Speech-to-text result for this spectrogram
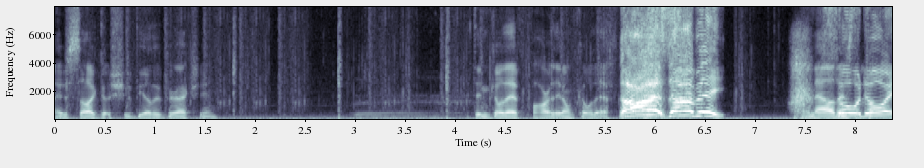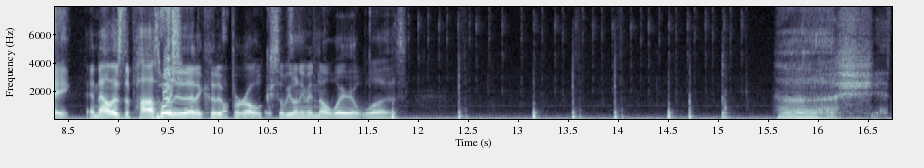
I just saw it go shoot the other direction. It didn't go that far. They don't go that far. Ah, zombie! And now so there's the annoying. and now there's the possibility Push- that it could have broke, so we don't even know where it was. Ah, shit.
